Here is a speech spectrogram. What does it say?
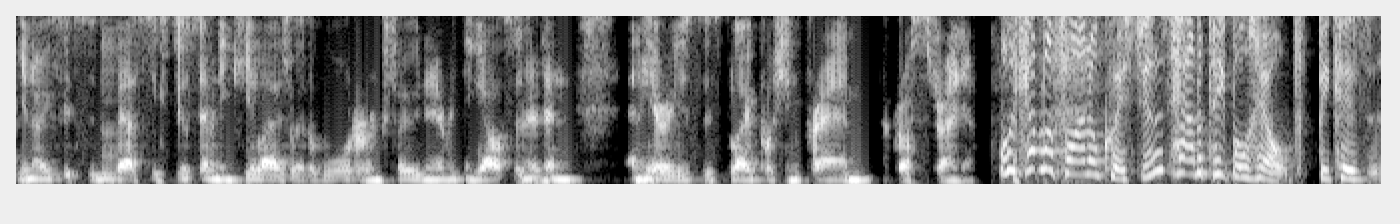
you know, he fits about sixty or seventy kilos worth of water and food and everything else in it. And and here he is, this bloke pushing a pram across Australia. Well, a couple of final questions. How do people help? Because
